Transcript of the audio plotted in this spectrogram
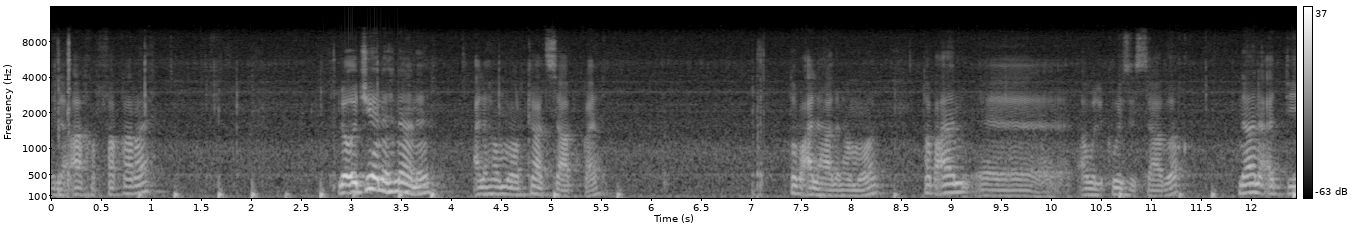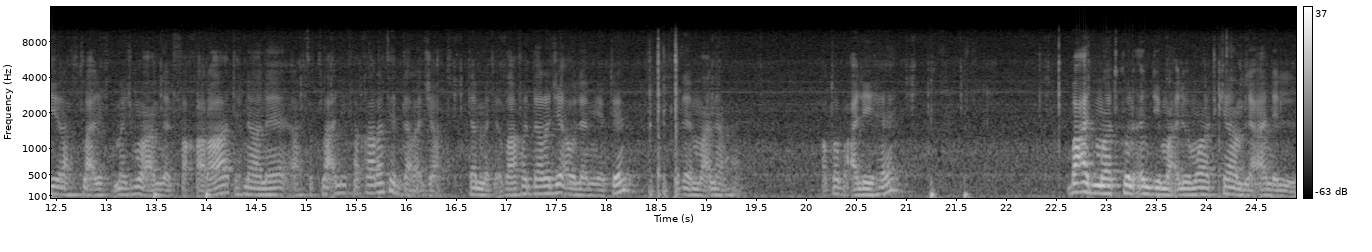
إلى آخر فقرة. لو أجينا هنا على homework ات سابقة طب على هذا ال homework طبعا آه، أو ال quiz السابق. هنا عندي راح تطلع لي مجموعة من الفقرات. هنا راح تطلع لي فقرة الدرجات. تمت إضافة درجة أو لم يتم. إذا معناها أطب عليها. بعد ما تكون عندي معلومات كاملة عن ال...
